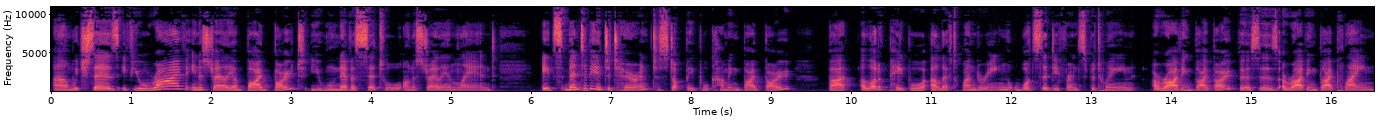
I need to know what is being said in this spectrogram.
um, which says if you arrive in Australia by boat, you will never settle on Australian land. It's meant to be a deterrent to stop people coming by boat, but a lot of people are left wondering what's the difference between arriving by boat versus arriving by plane.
